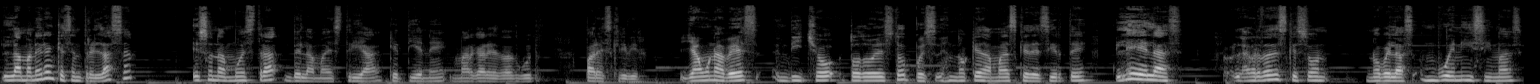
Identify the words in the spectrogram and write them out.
la manera en que se entrelazan es una muestra de la maestría que tiene Margaret Atwood para escribir. Ya una vez dicho todo esto, pues no queda más que decirte, léelas. La verdad es que son novelas buenísimas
